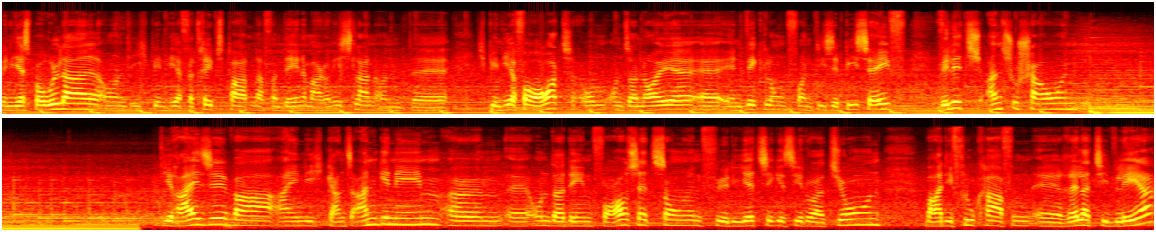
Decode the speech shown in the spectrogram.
bin Jesper Uldal und ich bin hier Vertriebspartner von Dänemark und Island und äh, ich bin hier vor Ort, um unsere neue äh, Entwicklung von dieser Be Safe Village anzuschauen. Die Reise war eigentlich ganz angenehm ähm, äh, unter den Voraussetzungen für die jetzige Situation war die Flughafen äh, relativ leer.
